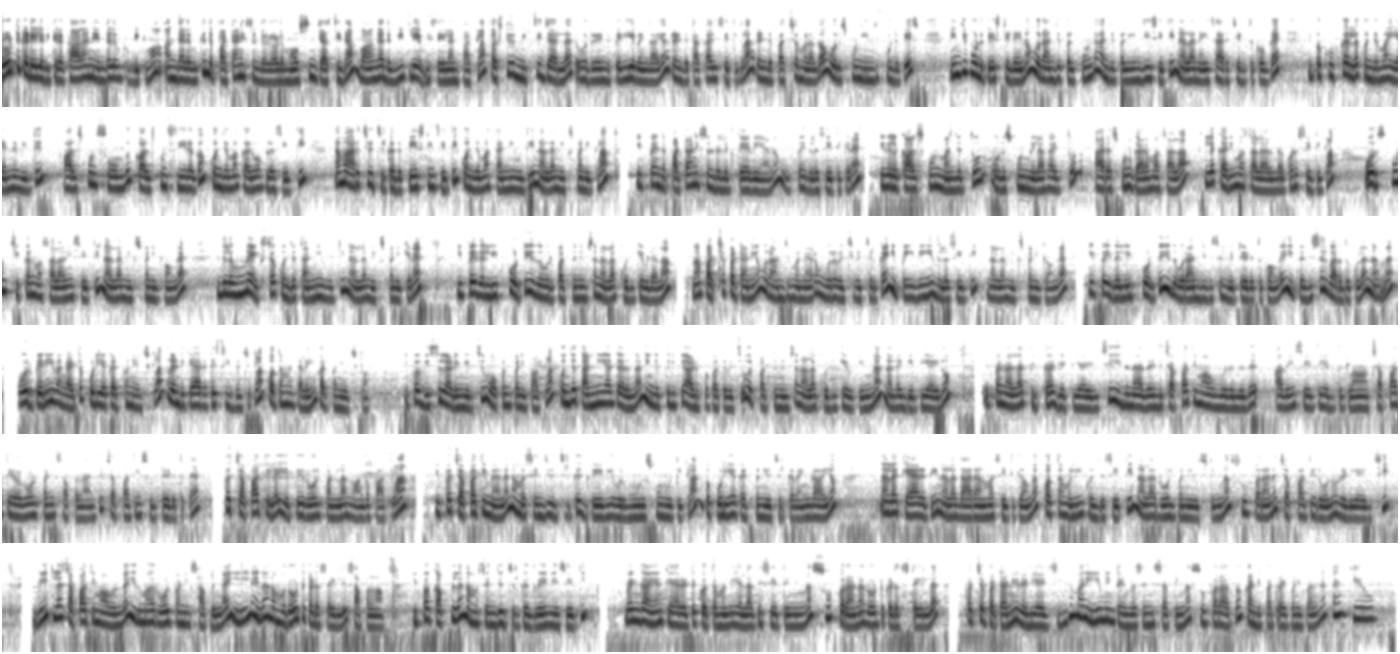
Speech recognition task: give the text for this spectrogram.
Road கடையில் விற்கிற காளான் எந்த அளவுக்கு பிடிக்குமோ அந்த அளவுக்கு இந்த பட்டாணி சுண்டலோட மவுசும் ஜாஸ்தி தான். வாங்க அதை வீட்டிலே எப்படி செய்யலான்னு பார்க்கலாம். ஃபஸ்ட்டு மிக்ஸி ஜாரில் ஒரு ரெண்டு பெரிய வெங்காயம் ரெண்டு தக்காளி சேர்த்துக்கலாம். ரெண்டு பச்சை மிளகா ஒரு ஸ்பூன் இஞ்சி பூண்டு பேஸ்ட். இஞ்சி பூண்டு பேஸ்ட் இல்லைன்னா ஒரு அஞ்சு பல் பூண்டு அஞ்சு பல் இஞ்சியும் சேர்த்து நல்லா நைஸாக அரைச்சி எடுத்துக்கோங்க. இப்போ குக்கரில் கொஞ்சமாக எண்ணெய் விட்டு கால் ஸ்பூன் சோம்பு கால் ஸ்பூன் சீரகம் கொஞ்சமாக கருவேப்பிலை சேர்த்து நம்ம அரைச்சி வச்சுருக்க அந்த பேஸ்ட்டையும் சேர்த்து கொஞ்சமாக தண்ணி ஊற்றி நல்லா மிக்ஸ் பண்ணிக்கலாம். இப்போ இந்த பட்டாணி சுண்டலுக்கு தேவையான உப்பை இதில் சேர்த்திக்கிறேன். இதில் கால் ஸ்பூன் மஞ்சத்தூள் ஒரு ஸ்பூன் மிளகாய்த்தூள் அரை ஸ்பூன் கரம் மசாலா இல்லை கறி மசாலா இருந்தால் கூட சேர்த்திக்கலாம். ஒரு ஸ்பூன் சிக்கன் மசாலாவையும் சேர்த்து நல்லா மிக்ஸ் பண்ணிக்கோங்க. இதில் இன்னும் எக்ஸ்ட்ரா கொஞ்சம் தண்ணி ஊற்றி நல்லா மிக்ஸ் பண்ணிக்கிறேன். இப்போ இதை லிட் போட்டு இதை ஒரு பத்து நிமிஷம் நல்லா கொதிக்க விடலாம். நான் பச்சை பட்டாணியை ஒரு அஞ்சு மணி நேரம் ஊற வச்சு வச்சுருக்கேன். இப்போ இதையும் இதில் சேர்த்து நல்லா மிக்ஸ் பண்ணிக்கோங்க. இப்போ இதை லிட் போட்டு இதை ஒரு அஞ்சு விசில் விட்டு எடுத்துக்கோங்க. இப்போ விசில் வரதுக்குள்ளே நம்ம ஒரு பெரிய வெங்காயத்தை பொடியாக கட் பண்ணி வச்சுக்கலாம். ரெண்டு கேரட்டை சீவி வச்சுக்கலாம். கொத்தமல்லி தலையும் கட் பண்ணி வச்சுக்கலாம். இப்போ விசில் அடங்கிருச்சு. ஓப்பன் பண்ணி பார்க்கலாம். கொஞ்சம் தண்ணியாட்ட இருந்தால் நீங்கள் திருப்பி அடுப்பை பற்ற வச்சு ஒரு பத்து நிமிஷம் நல்லா கொதிக்க விட்டிங்கன்னா நல்லா கெட்டியாயிடும். இப்போ நல்லா திக்காக கெட்டியாயிடுச்சு. இது நான் ரெண்டு சப்பாத்தி மாவும் இருந்தது. அதையும் சேர்த்து எடுத்துக்கலாம். சப்பாத்தியை ரோல் பண்ணி சாப்பிட்லான்ட்டு சப்பாத்தியும் சுட்டு எடுத்துட்டேன். இப்போ சப்பாத்தியில் எப்படி ரோல் பண்ணலான்னு வாங்க பார்க்கலாம். இப்போ சப்பாத்தி மேலே நம்ம செஞ்சு வச்சுருக்க கிரேவியை ஒரு மூணு ஸ்பூன் ஊற்றிக்கலாம் இப்போ பொடியாக கட் பண்ணி வச்சுருக்க வெங்காயம் நல்லா கேரட்டையும் நல்லா தாராளமாக சேர்த்திக்கோங்க. கொத்தமல்லியும் கொஞ்சம் சேர்த்து நல்லா ரோல் பண்ணி வச்சிட்டிங்கன்னா சூப்பரான சப்பாத்தி ரோலும் ரெடி ஆயிடுச்சு. வீட்டில் சப்பாத்தி மாவு இருந்தால் இது மாதிரி ரோல் பண்ணி சாப்பிடுங்க. இல்லைன்னா நம்ம ரோட்டு கடை சைட்லேயே சாப்பிட்லாம். இப்போ கப்பில் நம்ம செஞ்சு வச்சுருக்க கிரேவியை சேர்த்தி வெங்காயம் கேரட்டு கொத்தமல்லி எல்லாத்தையும் சேர்த்துனிங்கன்னா சூப்பரான ரோட்டு கடை ஸ்டைலில் பச்சை பட்டாணி ரெடி ஆயிடுச்சு. இது மாதிரி ஈவினிங் டைமில் செஞ்சு சாப்பிட்டிங்கன்னா சூப்பராக இருக்கும். கண்டிப்பாக ட்ரை பண்ணி பாருங்கள் தேங்க்யூ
